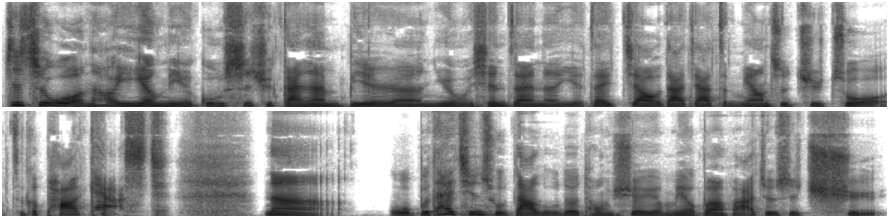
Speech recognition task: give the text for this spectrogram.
支持我，然后也用你的故事去感染别人。因为我现在呢，也在教大家怎么样子去做这个 podcast。那我不太清楚大陆的同学有没有办法，就是去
